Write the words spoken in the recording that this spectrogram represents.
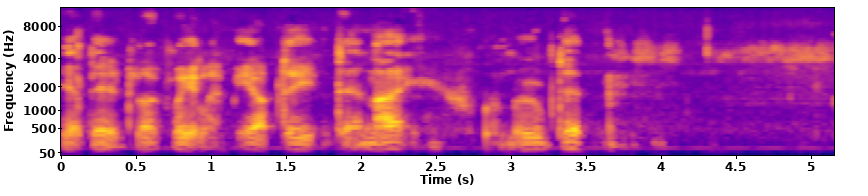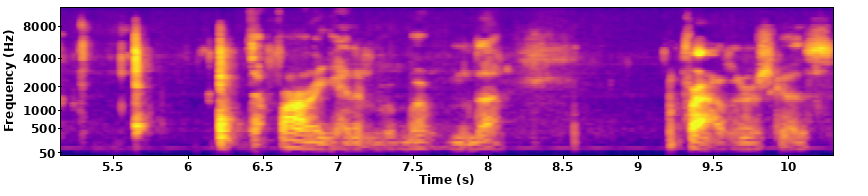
He updated luckily it let me update and I removed it. Safari had it removed from the browsers because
